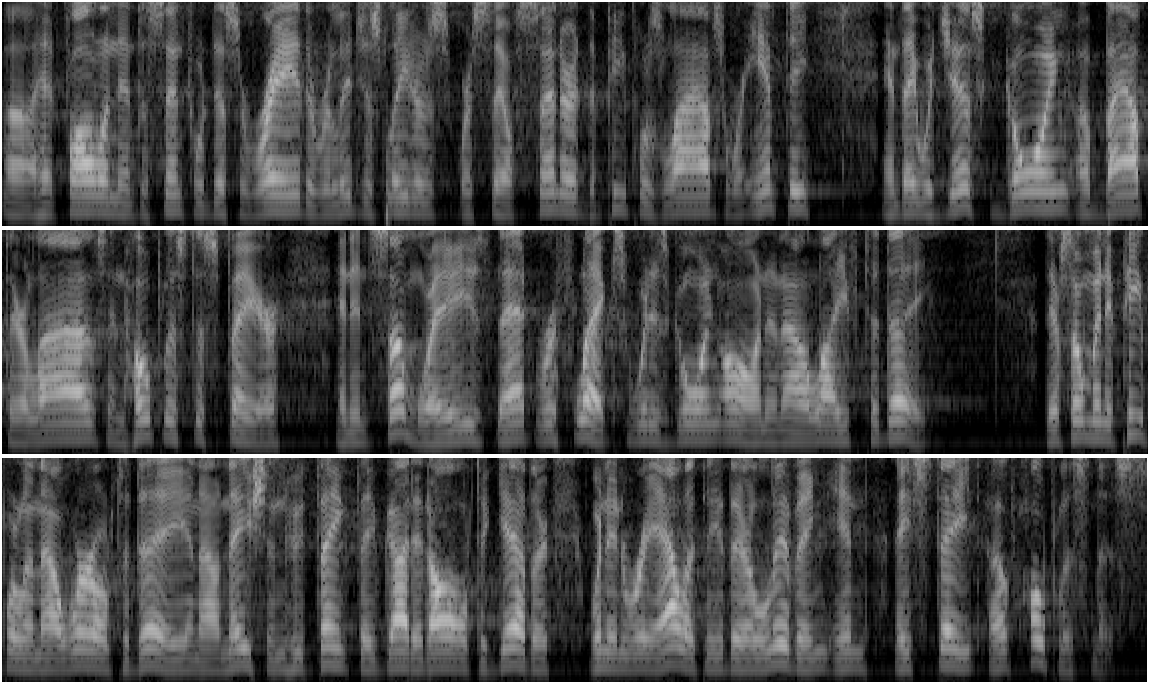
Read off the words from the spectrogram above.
uh, had fallen into sinful disarray. The religious leaders were self centered. The people's lives were empty. And they were just going about their lives in hopeless despair and in some ways, that reflects what is going on in our life today. There are so many people in our world today, in our nation, who think they've got it all together when in reality they're living in a state of hopelessness.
